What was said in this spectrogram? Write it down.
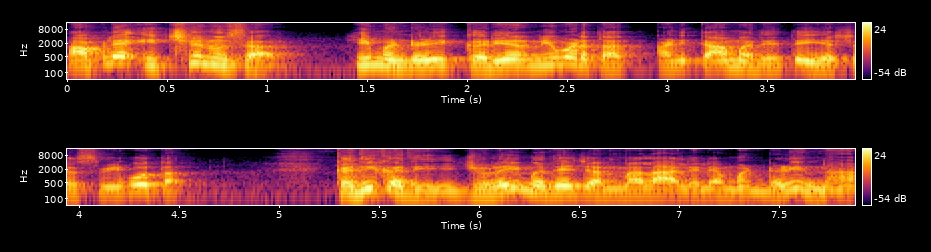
आपल्या इच्छेनुसार ही मंडळी करिअर निवडतात आणि त्यामध्ये ते यशस्वी होतात. कधीकधी जुलैमध्ये जन्माला आलेल्या मंडळींना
